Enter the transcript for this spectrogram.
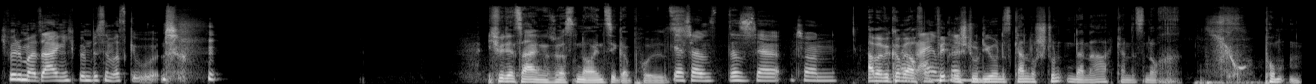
ich würde mal sagen, ich bin ein bisschen was gewohnt. Ich würde jetzt sagen, du hast 90er Puls. ja, das ist ja schon. Aber wir kommen ja auch vom Fitnessstudio und es kann noch Stunden danach, kann es noch pumpen.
